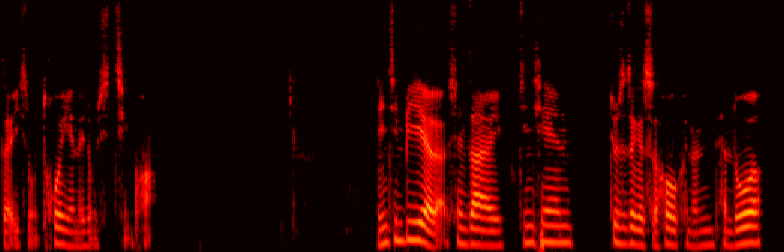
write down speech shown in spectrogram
的一种拖延的一种情况。临近毕业了，现在今天就是这个时候，可能很多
